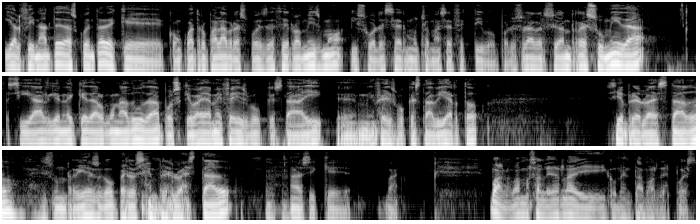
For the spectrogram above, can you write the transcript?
Y al final te das cuenta de que con cuatro palabras puedes decir lo mismo y suele ser mucho más efectivo. Por eso la versión resumida, si a alguien le queda alguna duda, pues que vaya a mi Facebook, que está ahí, eh, mi Facebook está abierto. Siempre lo ha estado, es un riesgo, pero siempre lo ha estado. Así que, bueno. Bueno, vamos a leerla y, comentamos después.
